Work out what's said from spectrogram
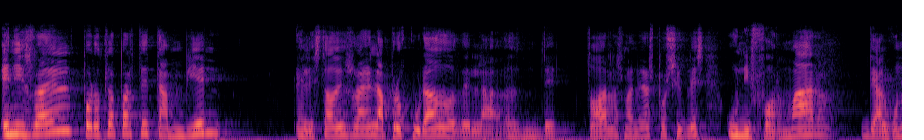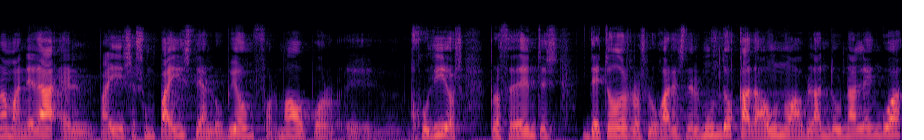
En Israel, por otra parte, también el Estado de Israel ha procurado de, todas las maneras posibles uniformar de alguna manera el país. Es un país de aluvión formado por eh, judíos procedentes de todos los lugares del mundo, cada uno hablando una lengua,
